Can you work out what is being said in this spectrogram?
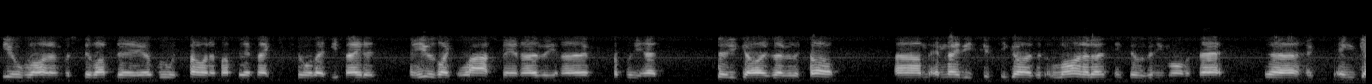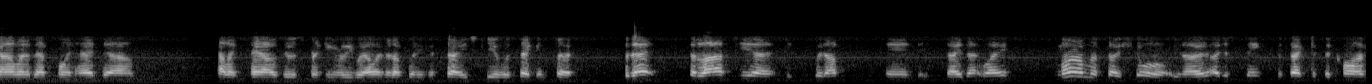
Kiel Reijnen was still up there. We were throwing him up there, making sure that he made it, and he was like last man over. You know, probably had 30 guys over the top, um, and maybe 50 guys at the line. I don't think there was any more than that. Uh, and Garmin at that point had um, Alex Howes, who was sprinting really well, ended up winning the stage. Kiel was second. So, for that, the last year it split up and it stayed that way. Tomorrow I'm not so sure. You know, I just think the fact that the climb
